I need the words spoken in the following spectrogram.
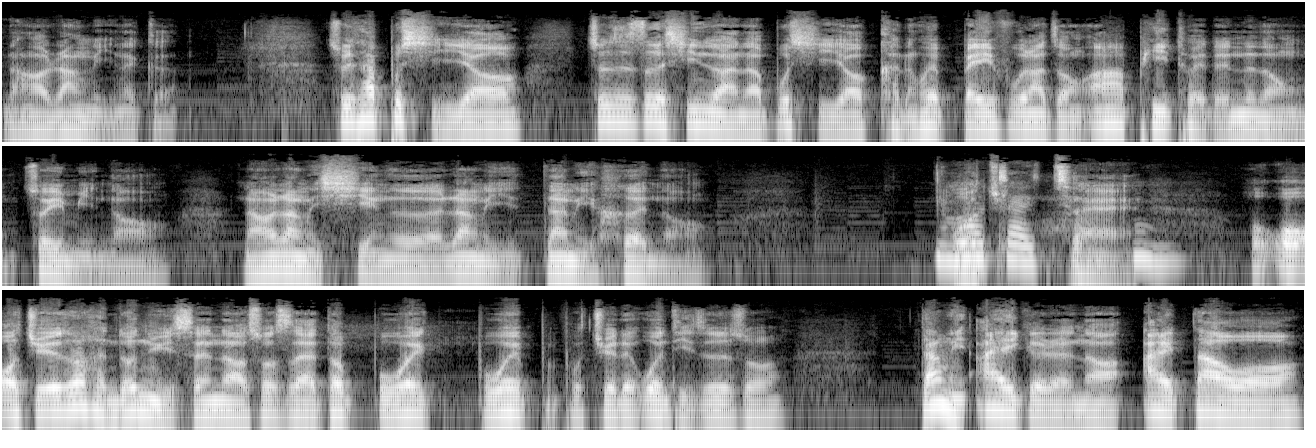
然后让你那个，所以他不惜哦。就是这个心软了，不惜哦，可能会背负那种啊劈腿的那种罪名哦，然后让你嫌恶，让你让你恨哦，然后再走。哎，我我我觉得说很多女生哦，说实在都不会不会不觉得问题，就是说，当你爱一个人哦，爱到哦，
